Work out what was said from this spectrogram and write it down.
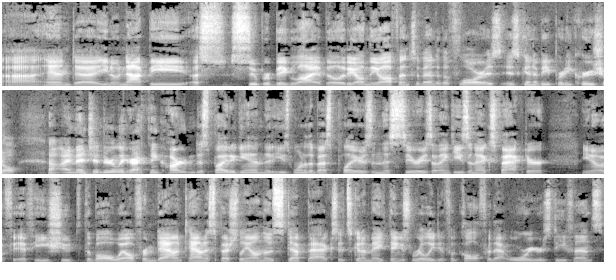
uh, and uh, you know not be a super big liability on the offensive end of the floor is, is going to be pretty crucial. Uh, I mentioned earlier, I think Harden, despite again that he's one of the best players in this series, I think he's an X factor. You know, if, if he shoots the ball well from downtown, especially on those step backs, it's going to make things really difficult for that Warriors defense.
